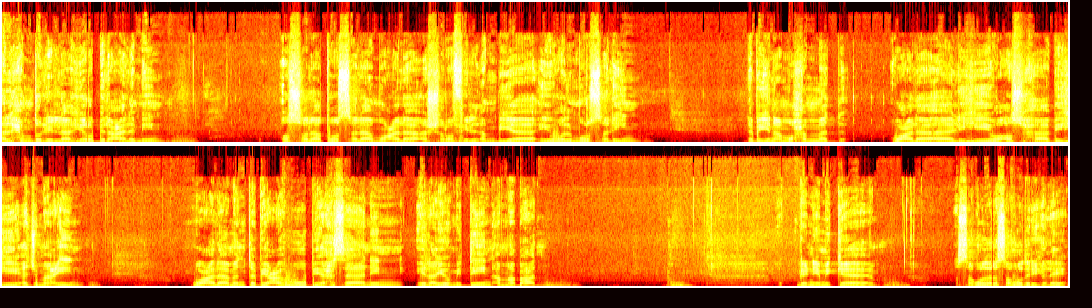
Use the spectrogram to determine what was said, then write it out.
الحمد لله رب العالمين والصلاة والسلام على أشرف الأنبياء والمرسلين نبينا محمد وعلى آله وأصحابه أجمعين وعلى من تبعه بإحسان إلى يوم الدين أما بعد. ഗണ്യമിക്ക സഹോദര സഹോദരികളെ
